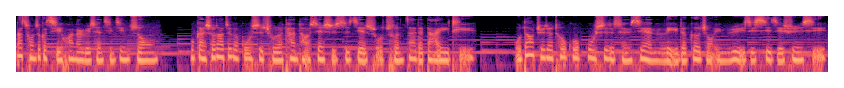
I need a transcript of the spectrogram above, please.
那从这个奇幻的旅程情境中，我感受到这个故事除了探讨现实世界所存在的大议题。我倒觉得，透过故事的呈现里的各种隐喻以及细节讯息，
